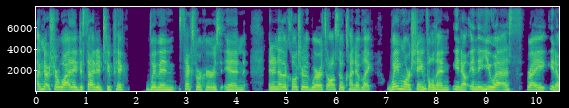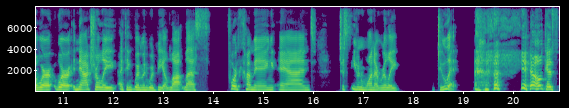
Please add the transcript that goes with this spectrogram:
I'm not sure why they decided to pick women sex workers in in another culture where it's also kind of like way more shameful than you know in the US right? You know where where naturally I think women would be a lot less forthcoming and just even want to really do it. You know cuz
